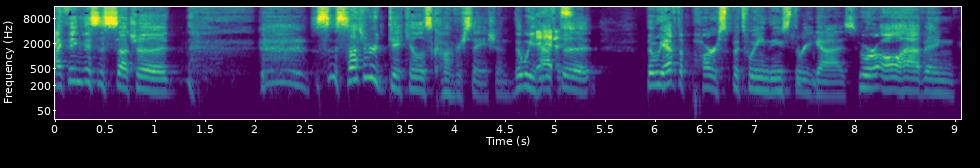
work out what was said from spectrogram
I think this is such a such a ridiculous conversation that we It have is. to that we have to parse between these three guys who are all having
